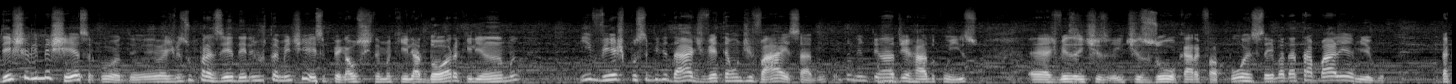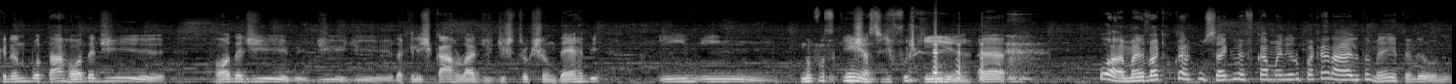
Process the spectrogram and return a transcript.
deixa ele mexer, sacou? Eu, às vezes o prazer dele é justamente esse: pegar o sistema que ele adora, que ele ama, e ver as possibilidades, ver até onde vai, sabe? Então também não tem nada de errado com isso. É, às vezes a gente, a gente zoa o cara que fala, porra, isso aí vai dar trabalho, hein, amigo? Tá querendo botar a roda de. roda de. de, de daqueles carros lá de Destruction Derby em. em no Fusquinha. Em chassi de Fusquinha. é. Pô, mas vai que o cara consegue vai ficar maneiro pra caralho também, entendeu?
